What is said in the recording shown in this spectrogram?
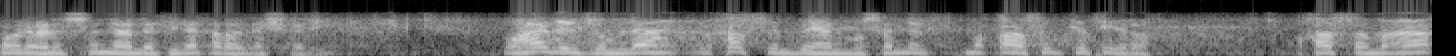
قول أهل السنة التي ذكرها الأشعري. وهذه الجملة يحصل بها المصنف مقاصد كثيرة وخاصة مع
